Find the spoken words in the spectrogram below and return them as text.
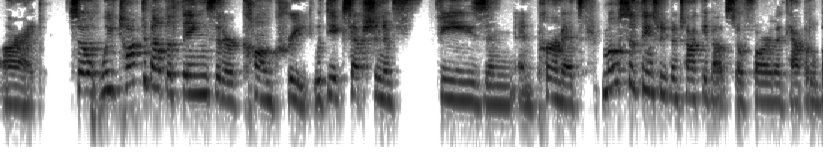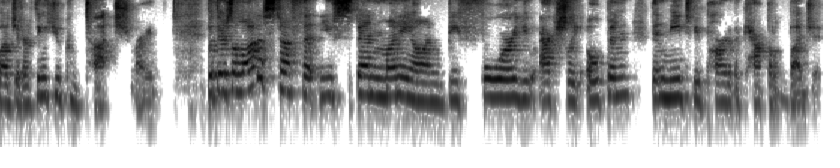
All right. So we've talked about the things that are concrete, with the exception of fees and, and permits. Most of the things we've been talking about so far in the capital budget are things you can touch, right? But there's a lot of stuff that you spend money on before you actually open that need to be part of the capital budget.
